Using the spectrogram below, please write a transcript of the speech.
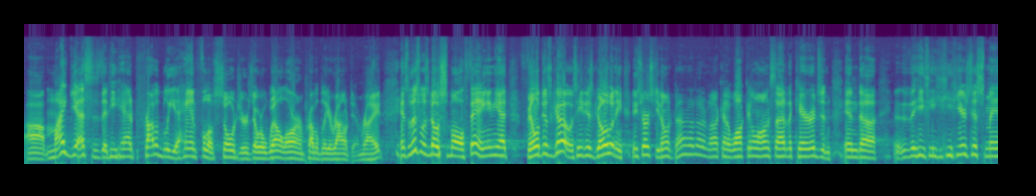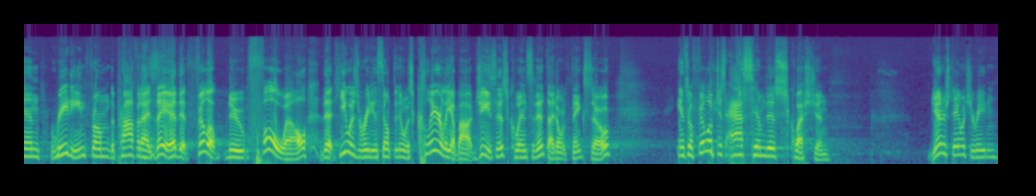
uh, my guess is that he had probably a handful of soldiers that were well armed, probably around him, right? And so this was no small thing, and yet Philip just goes. He just goes and he, and he starts, you know, kind of walking alongside of the carriage, and, and uh, he, he, he hears this man reading from the prophet Isaiah that Philip knew full well that he was reading something that was clearly about Jesus. Coincidence? I don't think so. And so Philip just asks him this question Do you understand what you're reading?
